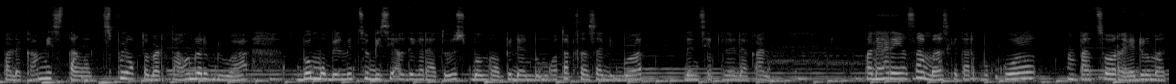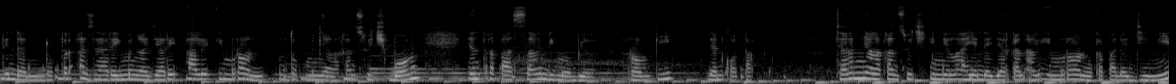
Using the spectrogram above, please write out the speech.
pada Kamis tanggal 10 Oktober tahun 2002, bom mobil Mitsubishi L300, bom rompi dan bom kotak selesai dibuat dan siap diledakan. Pada hari yang sama, sekitar pukul 4 sore, Dulmatin dan Dr. Azhari mengajari Ali Imron untuk menyalakan switch bom yang terpasang di mobil, rompi, dan kotak. Cara menyalakan switch inilah yang diajarkan Ali Imron kepada Jimmy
